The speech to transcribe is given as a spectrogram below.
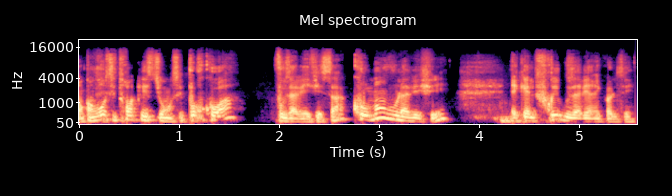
Donc en gros, c'est trois questions. C'est pourquoi vous avez fait ça, comment vous l'avez fait, et quels fruits vous avez récoltés.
